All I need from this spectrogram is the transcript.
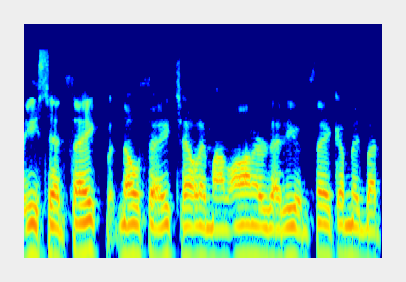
He said thanks, but no thanks. Tell him I'm honored that he would think of me, but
